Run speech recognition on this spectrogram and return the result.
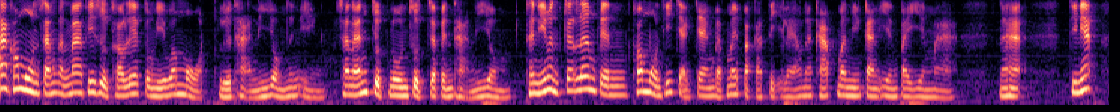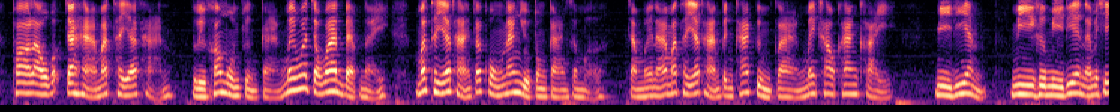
ถ้าข้อมูลซ้ำกันมากที่สุดเขาเรียกตรงนี้ว่าโหมด หรือฐานนิยมนั่นเอง ฉะนั้นจุดนูนสุดจะเป็นฐานนิยมทีนี้มันก็เริ่มเป็นข้อมูลที่แจกแจงแบบไม่ปกติแล้วนะครับ มันมีการเอียงไปเอียงมานะฮะทีเนี้ยพอเราจะหามัธยฐานหรือข้อมูลกึ่งกลาง ไม่ว่าจะวาดแบบไหน มัธยฐานก็คงนั่งอยู่ตรงกลางเสมอจำไว้นะ มัธยฐานเป็นค่ากึ่งกลาง ไม่เข้าข้างใครมีเดียน มีคือมีเดียนนะไม่ใช่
